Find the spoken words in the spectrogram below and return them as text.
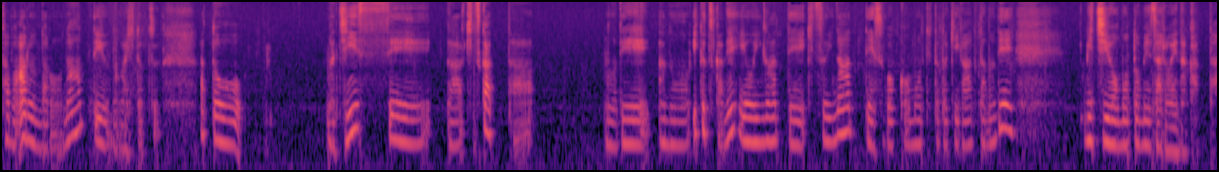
多分あるんだろうなっていうのが一つ。あと、まあ、人生がきつかったのであのいくつかね要因があってきついなってすごく思ってた時があったので道を求めざるを得なかったっ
